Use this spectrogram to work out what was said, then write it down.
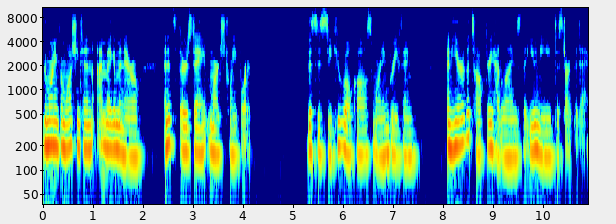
Good morning from Washington. I'm Megan Mineiro, and it's Thursday, March 24th. This is CQ Roll Call's morning briefing, and here are the top three headlines that you need to start the day.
